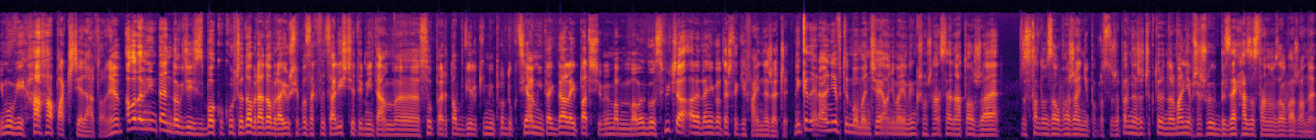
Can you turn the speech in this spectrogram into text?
i mówi, haha, patrzcie na to, nie? A potem Nintendo gdzieś z boku, kurczę, dobra, dobra, już się pozachwycaliście tymi tam e, super top wielkimi produkcjami i tak dalej. Patrzcie, my mamy małego Switcha, ale dla niego też takie fajne rzeczy. No i generalnie w tym momencie oni mają większą szansę na to, że zostaną zauważeni po prostu, że pewne rzeczy, które normalnie przeszłyby z echa, zostaną zauważone.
